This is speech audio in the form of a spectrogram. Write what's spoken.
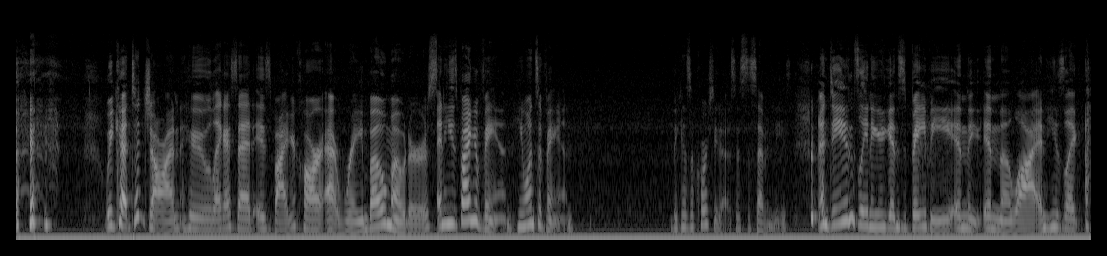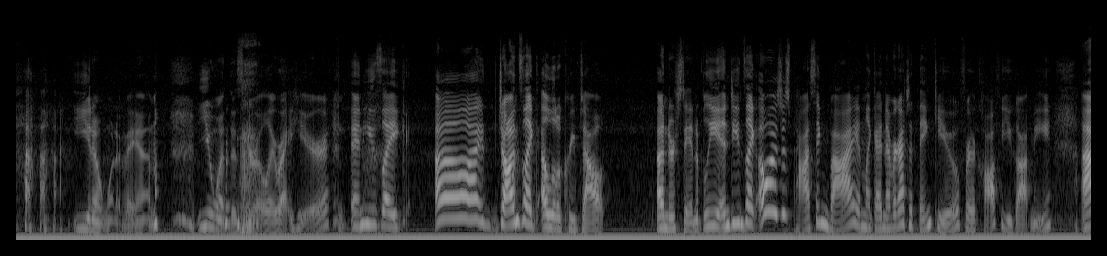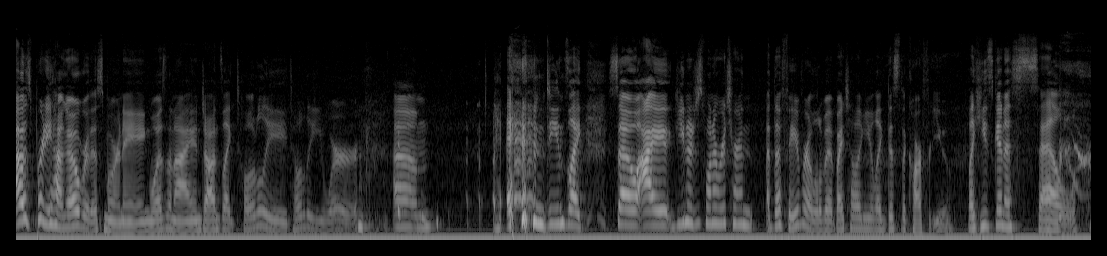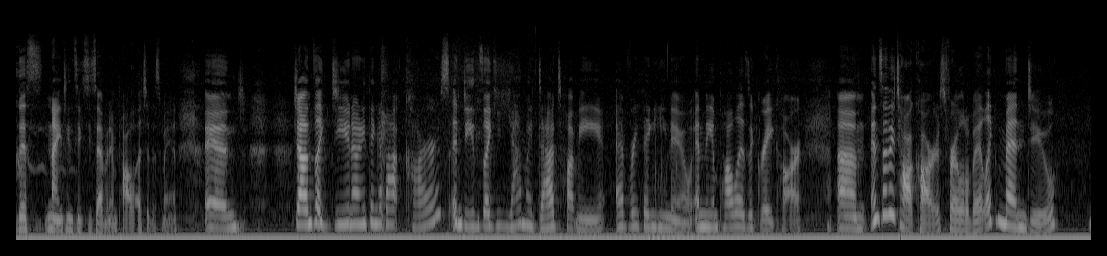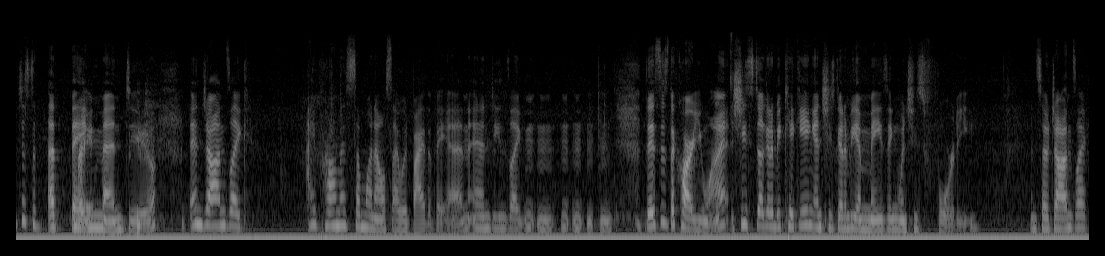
we cut to John, who, like I said, is buying a car at Rainbow Motors, and he's buying a van. He wants a van. Because of course he does. It's the seventies. And Dean's leaning against Baby in the in the lot, and he's like, "You don't want a van. You want this girl right here." And he's like, "Oh," I, John's like a little creeped out, understandably. And Dean's like, "Oh, I was just passing by, and like I never got to thank you for the coffee you got me. I was pretty hungover this morning, wasn't I?" And John's like, "Totally, totally, you were." Um, and Dean's like, "So I, you know, just want to return the favor a little bit by telling you, like, this is the car for you. Like, he's gonna sell this 1967 Impala to this man." And John's like, "Do you know anything about cars?" And Dean's like, "Yeah, my dad taught me everything he knew, and the Impala is a great car." Um, and so they talk cars for a little bit, like men do, just a, a thing Right. men do. And John's like, I promised someone else I would buy the van. And Dean's like, mm-mm, mm-mm, mm-mm. This is the car you want. She's still going to be kicking and she's going to be amazing when she's 40. And so John's like,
